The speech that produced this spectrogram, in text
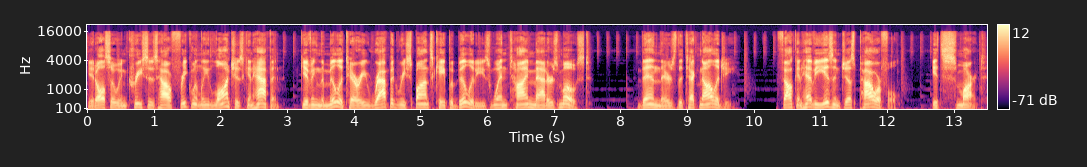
it also increases how frequently launches can happen giving the military rapid response capabilities when time matters most. Then there's the technology. Falcon Heavy isn't just powerful, it's smart.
